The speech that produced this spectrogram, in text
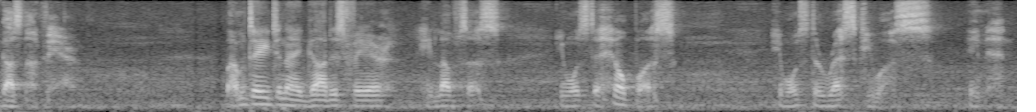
God's not fair. But I'm going to tell you tonight, God is fair. He loves us. He wants to help us. He wants to rescue us. Amen.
